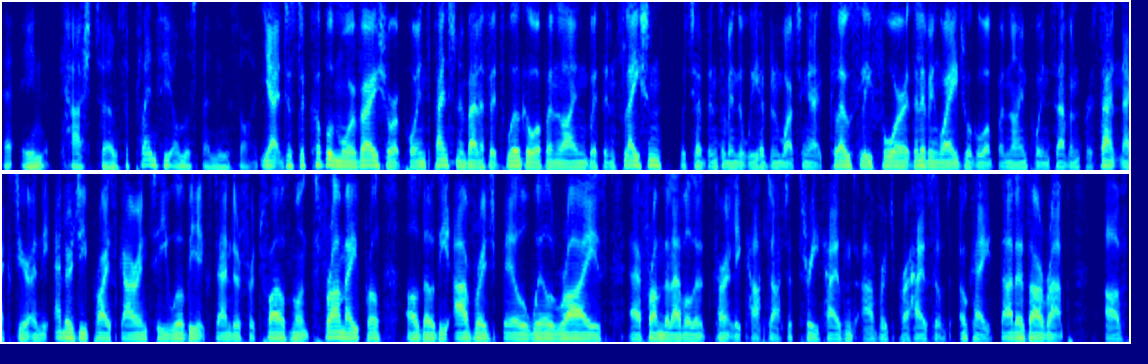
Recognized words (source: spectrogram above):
uh, in cash terms. So, plenty on the spending side. Yeah, just a couple more very short points. Pension and benefits will go up in line with inflation, which had been something that we had been watching out closely for. The living wage will go up by 9.7% next year, and the energy price guarantee will be extended for 12 months from April, although the average bill will rise uh, from the level that it's currently capped at at 3,000 average per household. Okay, that is our wrap of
